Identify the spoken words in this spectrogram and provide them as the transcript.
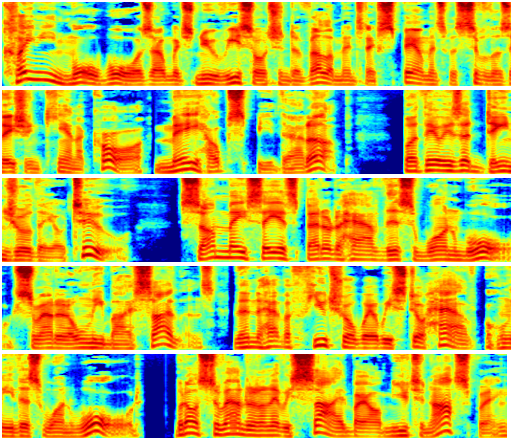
Claiming more wars on which new research and development and experiments with civilization can occur may help speed that up, but there is a danger there too. Some may say it's better to have this one world surrounded only by silence than to have a future where we still have only this one world, but are surrounded on every side by our mutant offspring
